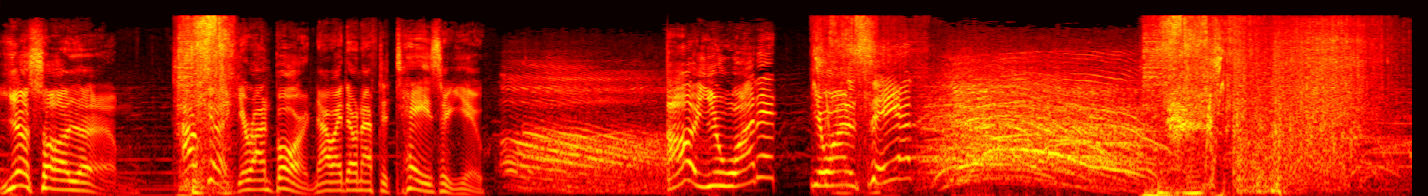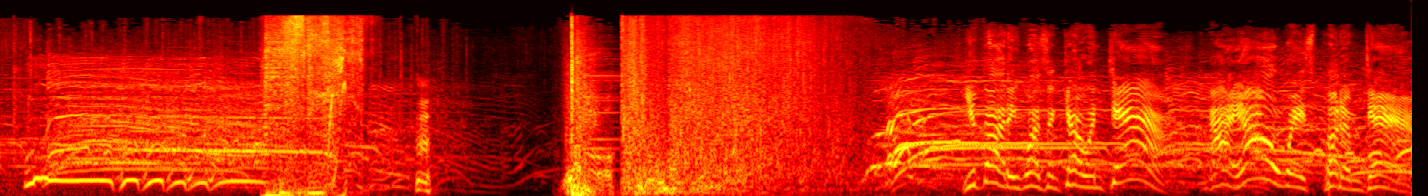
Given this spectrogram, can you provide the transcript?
Yes, I am. Oh, good. You're on board. Now I don't have to taser you. Oh, you want it? You want to see it? Yeah! You thought he wasn't going down. I always put him down.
